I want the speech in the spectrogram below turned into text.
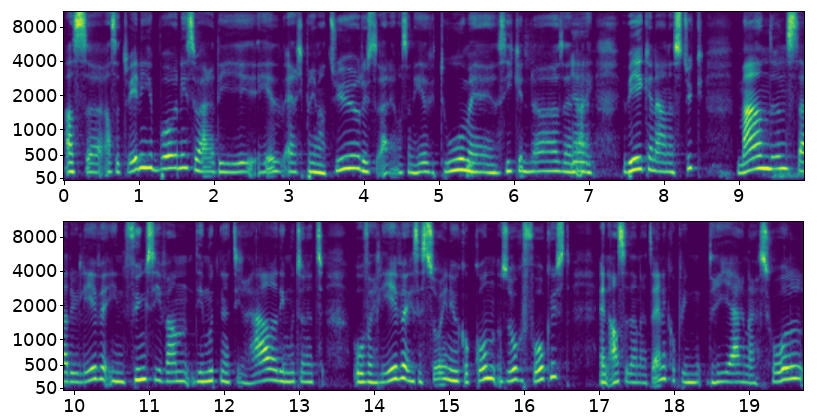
Als, eh, als de tweeling geboren is, waren die heel erg prematuur. Dus dat was een heel gedoe met een ziekenhuis en Ja. allee, weken aan een stuk. Maanden staat je leven in functie van die moeten het hier halen, die moeten het overleven. Je zit zo in je cocon, zo gefocust. En als ze dan uiteindelijk op hun drie jaar naar school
